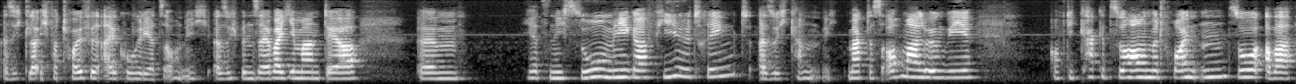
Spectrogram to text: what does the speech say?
Also ich glaube, ich verteufel Alkohol jetzt auch nicht. Also ich bin selber jemand, der ähm, jetzt nicht so mega viel trinkt. Also ich kann, ich mag das auch mal irgendwie auf die Kacke zu hauen mit Freunden, so, aber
